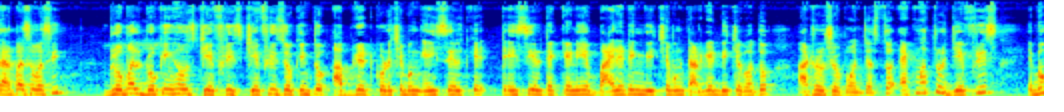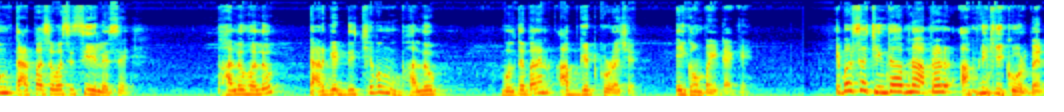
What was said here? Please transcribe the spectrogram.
তার পাশাপাশি গ্লোবাল ব্রোকিং হাউস জেফ্রিজ জেফ্রিজও কিন্তু আপগ্রেড করেছে এবং এই সেলকে এই সিএলটেককে নিয়ে বাই রেটিং দিচ্ছে এবং টার্গেট দিচ্ছে গত আঠেরোশো পঞ্চাশ। তো একমাত্র জেফ্রিজ এবং তার পাশাপাশি সিএলএসএ ভালো ভালো টার্গেট দিচ্ছে এবং ভালো বলতে পারেন আপগ্রেড করেছে এই কোম্পানিটাকে এবার স্যার চিন্তা ভাবনা আপনার, আপনি কি করবেন?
